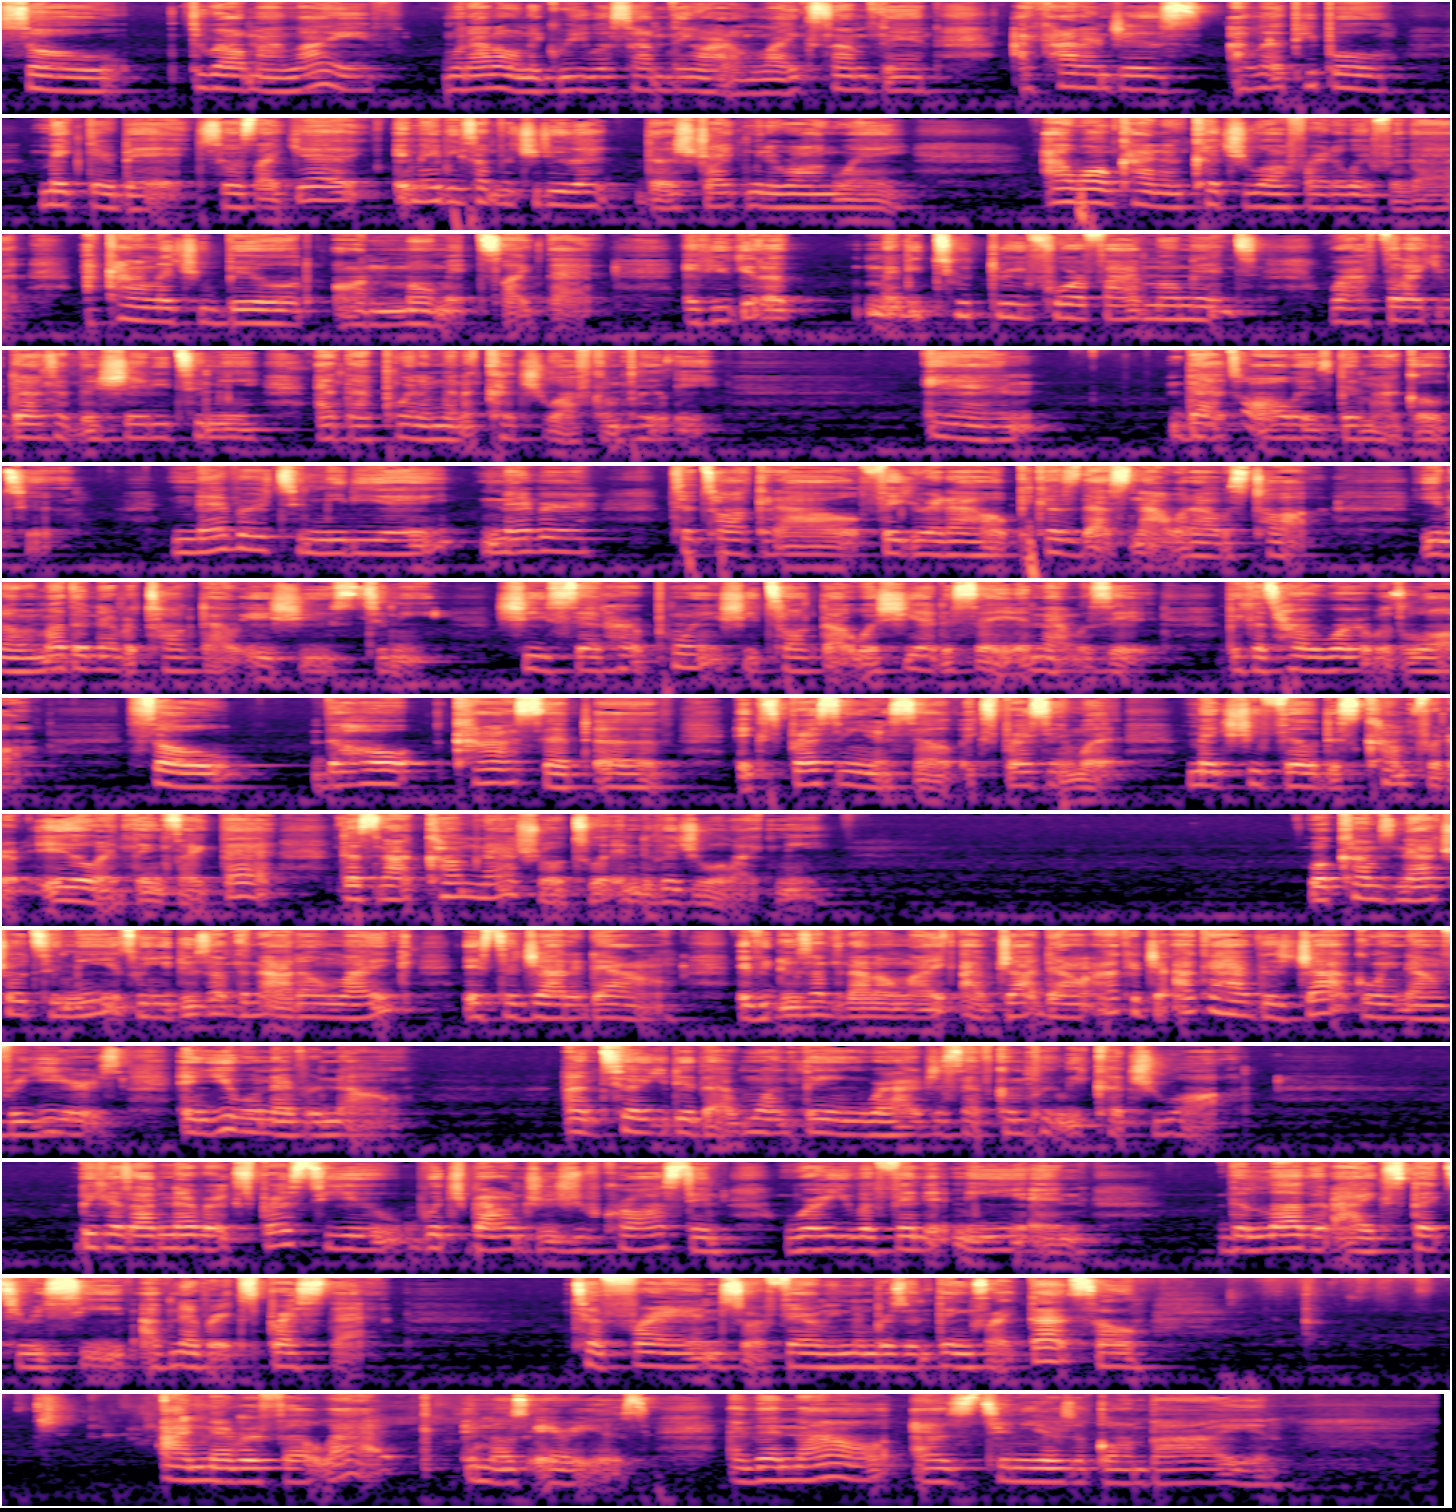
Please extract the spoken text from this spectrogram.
So throughout my life when i don't agree with something or i don't like something i kind of just i let people make their bed. So it's like yeah it may be something that you do that, that strike me the wrong way. I won't kind of cut you off right away for that. I kind of let you build on moments like that. If you get a maybe two, three, four, five moments where I feel like you've done something shady to me, at that point, I'm going to cut you off completely. And that's always been my go to. Never to mediate, never to talk it out, figure it out, because that's not what I was taught. You know, my mother never talked out issues to me. She said her point, she talked out what she had to say, and that was it, because her word was law. So the whole concept of expressing yourself, expressing what makes you feel discomfort or ill and things like that does not come natural to an individual like me. What comes natural to me is when you do something I don't like, is to jot it down. If you do something I don't like, I've jot down. I could I could have this jot going down for years, and you will never know until you did that one thing where I just have completely cut you off because I've never expressed to you which boundaries you've crossed and where you've offended me and the love that I expect to receive. I've never expressed that to friends or family members and things like that. So I never felt lack in those areas. And then now, as 10 years have gone by, and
